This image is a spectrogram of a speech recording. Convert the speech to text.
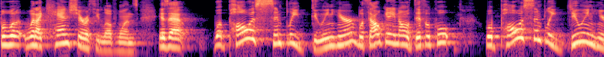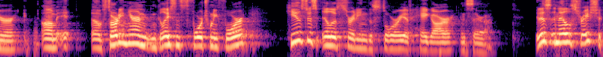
But what, what I can share with you, loved ones, is that what Paul is simply doing here, without getting all difficult, what Paul is simply doing here, um, it, uh, starting here in, in Galatians 4.24, he is just illustrating the story of Hagar and Sarah. It is an illustration.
